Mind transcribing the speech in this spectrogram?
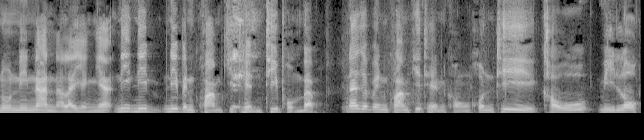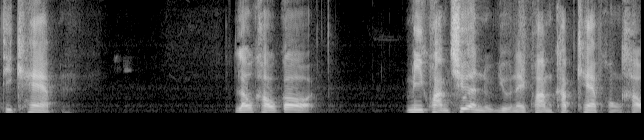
นู่นนี่นั่นอะไรอย่างเงี้ยนี่นี่นี่เป็นความคิดเห็นที่ผมแบบ น่าจะเป็นความคิดเห็นของคนที่เขามีโลกที่แคบ แล้วเขาก็ มีความเชื่ออยู่ในความคับแคบของเขา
